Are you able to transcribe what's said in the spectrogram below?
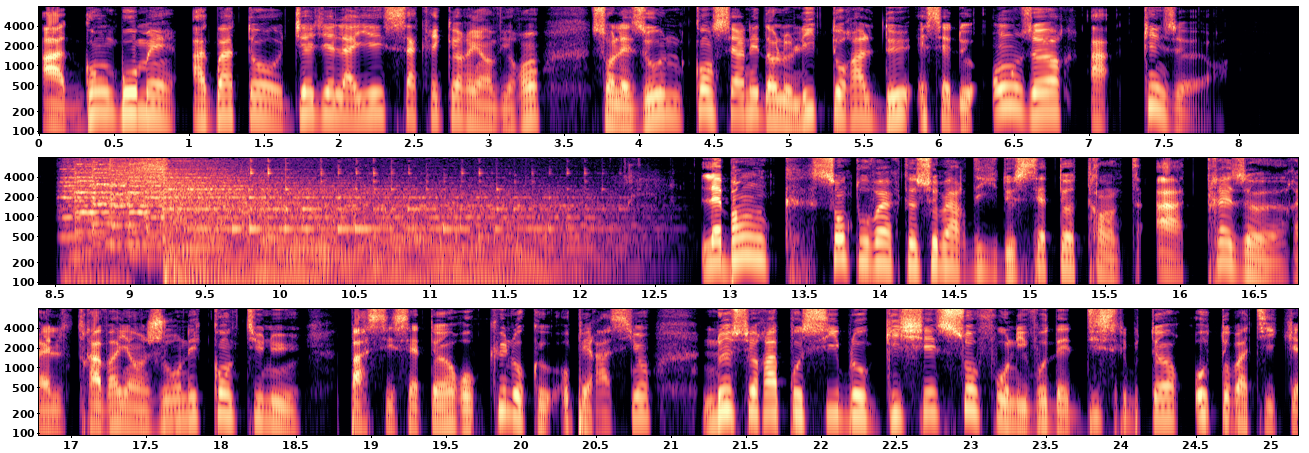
à Gongbomen, Agbato, Djedjelaye, Sacré-Cœur et environ sont les zones concernées dans le littoral 2 et c'est de 11h à 15h. Les banques sont ouvertes ce mardi de 7h30 à 13h. Elles travaillent en journée continue. Passé 7 h aucune opération ne sera possible au guichet sauf au niveau des distributeurs automatiques.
